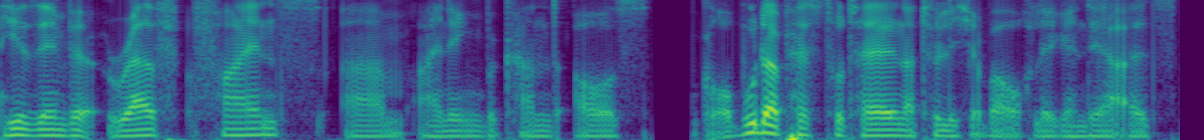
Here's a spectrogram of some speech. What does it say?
Hier sehen wir Ralph Fiennes, ähm, einigen bekannt aus Grand Budapest Hotel, natürlich aber auch legendär als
